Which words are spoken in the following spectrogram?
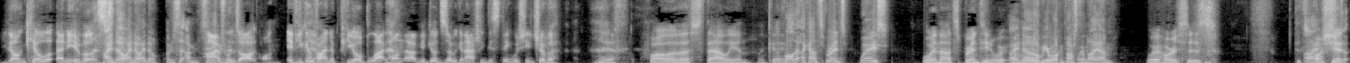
You don't kill any of us. I know, I know, I know. I'm just. I'm saying I'm the one is- dark one. If you can Yeah. find a pure black one, that would be good, so we can actually distinguish each other. Yeah. Follow the stallion. Okay. I, fall- I can't sprint. Wait. We're not sprinting. We're, I oh, know, but you're we're- walking faster than I am. We're horses. It's- I'm oh shit! stu-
